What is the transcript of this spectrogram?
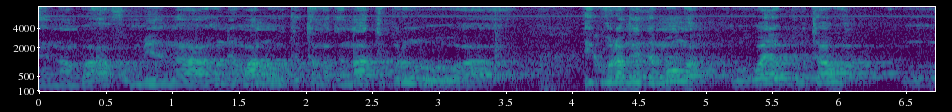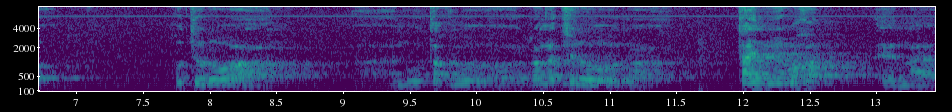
And on behalf of me and uh, Hune Wano, o te tangata Ngāti Puru, o uh, Ikurangi te Monga, o Waia Pūtawa, o hotu roa uh, no taku rangatiro o uh, tainui waka, and uh,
